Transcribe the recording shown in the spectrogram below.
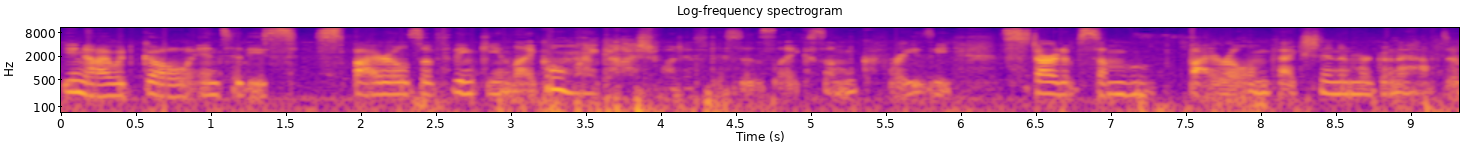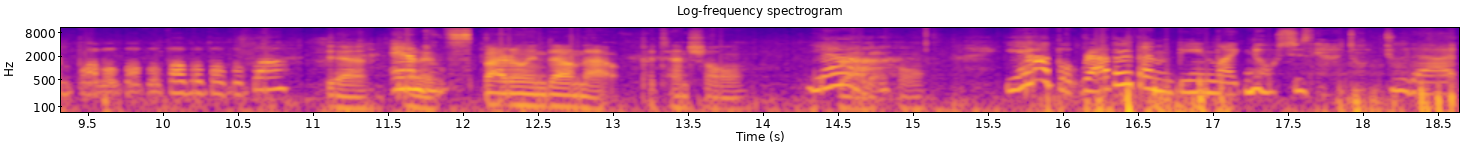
you know, I would go into these spirals of thinking, like, oh my gosh, what if this is like some crazy start of some viral infection and we're gonna have to blah, blah, blah, blah, blah, blah, blah, blah, blah. Yeah. And- And, it's spiraling down that potential Yeah. rabbit hole. Yeah, but rather than being like, no, Susanna, don't do that,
